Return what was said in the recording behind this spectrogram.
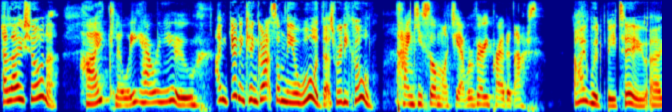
Hello, Shauna. Hi, Chloe. How are you? I'm good and congrats on the award. That's really cool. Thank you so much. Yeah, we're very proud of that. I would be too. Uh,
